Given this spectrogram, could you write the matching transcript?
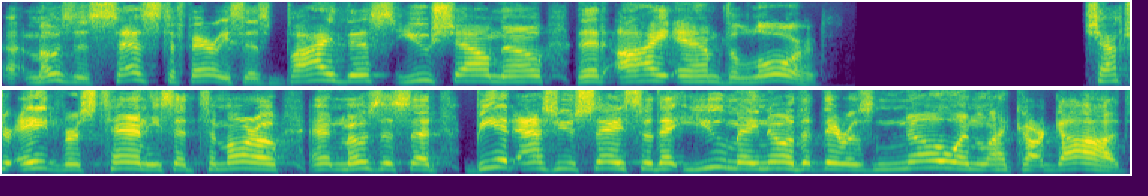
Uh, Moses says to Pharaoh, he says, By this you shall know that I am the Lord. Chapter 8, verse 10, he said, Tomorrow, and Moses said, Be it as you say, so that you may know that there is no one like our God.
